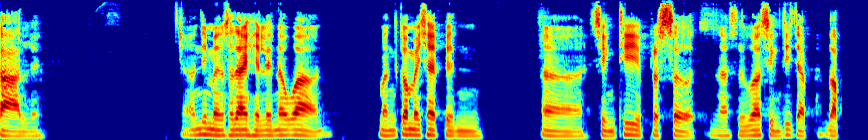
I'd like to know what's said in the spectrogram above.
การเลย อันนี้มันแสดงเห็นเลยนะว่ามันก็ไม่ใช่เป็นสิ่งที่ประเสริฐนะหรือว่าสิ่งที่จะหลับ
